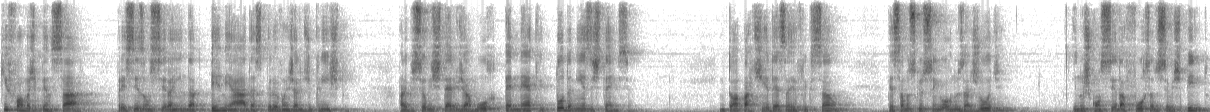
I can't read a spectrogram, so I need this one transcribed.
Que formas de pensar precisam ser ainda permeadas pelo Evangelho de Cristo, para que o seu mistério de amor penetre toda a minha existência. Então, a partir dessa reflexão, peçamos que o Senhor nos ajude e nos conceda a força do seu Espírito,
